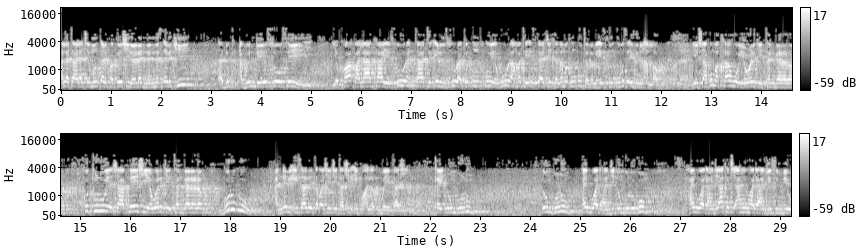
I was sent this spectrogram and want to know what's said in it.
Allah ta'ala ce mun karfafe shi da ran nan na tsarki. A duk abin da ya so sai yayi ya kwaba laka ya suranta ta irin sura ta tsuntsu ya hura mata iska ya ce ta zama tsuntsu ta zama tsuntsu bisa izinin Allah ya shafi makaho ya warke tangararam. Kuturu ya shafe shi ya warke tangararam. Gurgu annabi Isa zai taba shi ya ce tashi da ikon Allah kuma ya tashi. Kai dungurum dungurum haihuwa da hanji dungurugum haihuwa da hanji aka ce an haihuwa da hanji sun biyu.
